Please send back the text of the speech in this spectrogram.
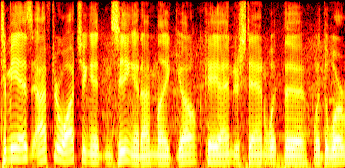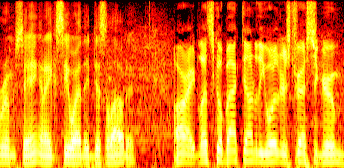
to me, as after watching it and seeing it, I'm like, oh, okay, I understand what the what the war room's saying, and I see why they disallowed it. All right, let's go back down to the Oilers dressing room.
